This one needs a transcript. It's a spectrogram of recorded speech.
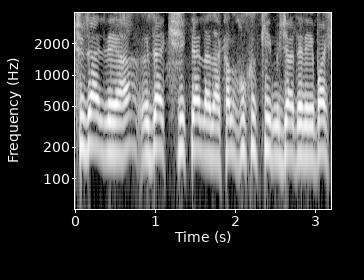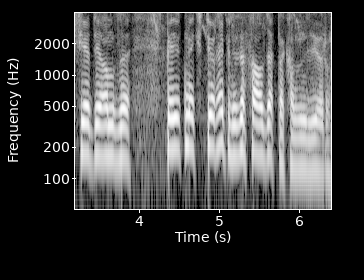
tüzel veya özel kişiliklerle alakalı hukuki mücadeleyi başlayacağımızı belirtmek istiyor. Hepinize sağlıcakla kalın diliyorum.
